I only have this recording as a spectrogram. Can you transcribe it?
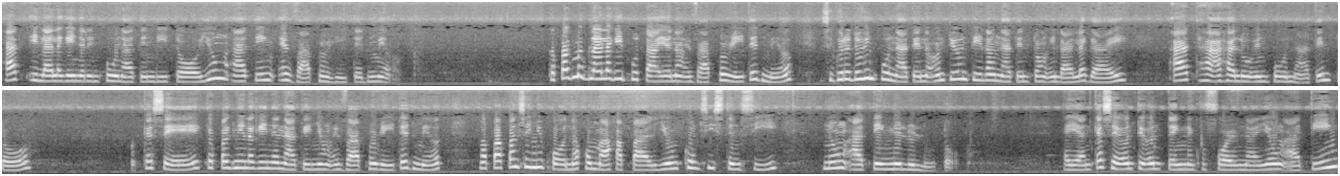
at ilalagay na rin po natin dito yung ating evaporated milk. Kapag maglalagay po tayo ng evaporated milk, siguraduhin po natin na unti-unti lang natin tong ilalagay at hahaluin po natin to kasi, kapag nilagay na natin yung evaporated milk, mapapansin nyo po na kumakapal yung consistency nung ating niluluto. Ayan, kasi unti-unting nagpo-form na yung ating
